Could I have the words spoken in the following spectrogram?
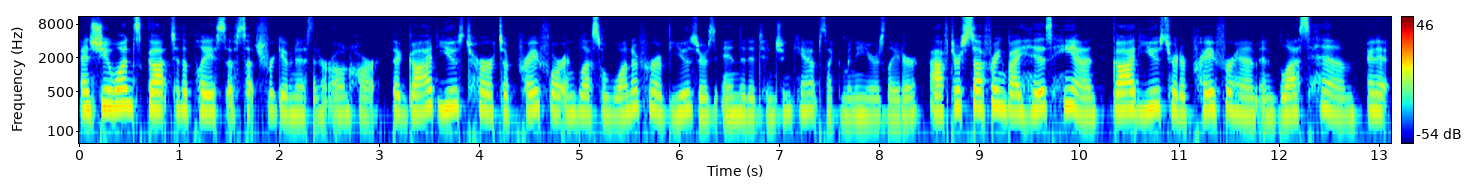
And she once got to the place of such forgiveness in her own heart that God used her to pray for and bless one of her abusers in the detention camps, like many years later. After suffering by his hand, God used her to pray for him and bless him, and it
